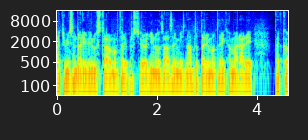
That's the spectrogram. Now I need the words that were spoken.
a tím, že jsem tady vyrůstal, mám tady prostě rodinu, zázemí, znám to tady, mám tady kamarády, tak eh,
